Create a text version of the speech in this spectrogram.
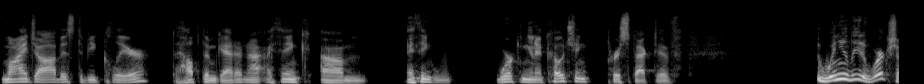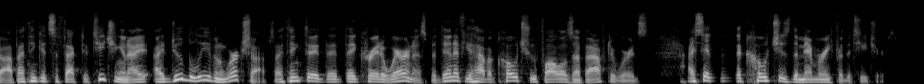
my job is to be clear, to help them get it. And I, I think um, I think working in a coaching perspective, when you lead a workshop, I think it's effective teaching. And I, I do believe in workshops. I think that, that they create awareness. But then if you have a coach who follows up afterwards, I say the coach is the memory for the teachers.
